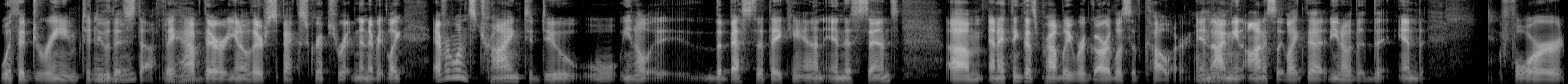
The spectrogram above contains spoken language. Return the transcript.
with a dream to do Mm-hmm, this stuff. They have their, you know, their spec scripts written and everything. Like everyone's trying to do, you know, eh, the best that they can in this sense. Um, and I think that's probably regardless of color. And Mm-hmm. I mean, honestly, like that, you know, the, the and for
